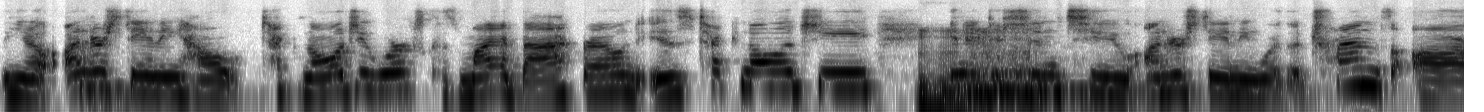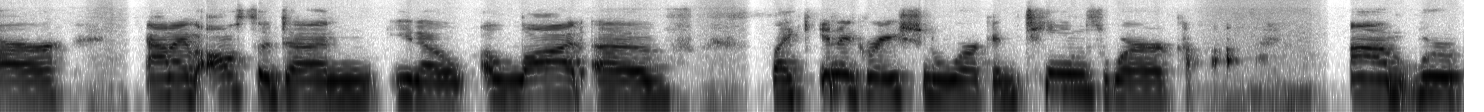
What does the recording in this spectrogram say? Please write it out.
you know understanding how technology works because my background is technology mm-hmm. in addition to understanding where the trends are and i've also done you know a lot of like integration work and teams work um, we're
